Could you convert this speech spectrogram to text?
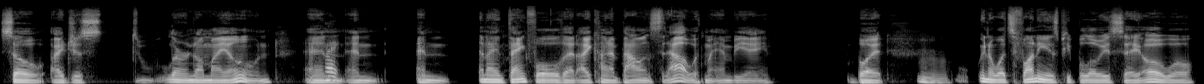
so I just learned on my own, and Right. and and and I'm thankful that I kind of balanced it out with my MBA. But Mhm. you know what's funny is people always say oh well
